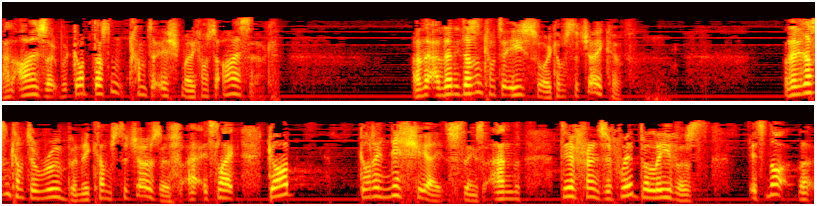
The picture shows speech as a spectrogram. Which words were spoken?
and Isaac. But God doesn't come to Ishmael, he comes to Isaac. And, th- and then he doesn't come to Esau, he comes to Jacob. And then he doesn't come to Reuben, he comes to Joseph. Uh, it's like God, God initiates things. And, dear friends, if we're believers, it's not that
